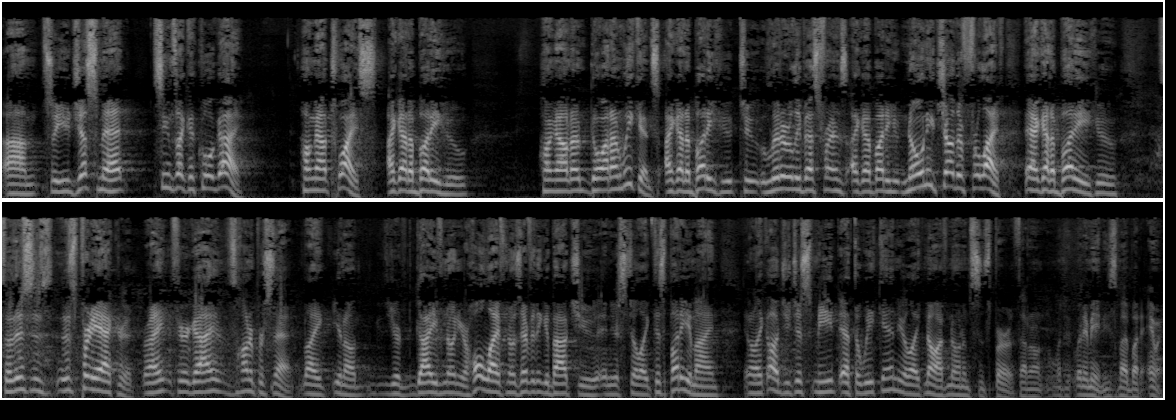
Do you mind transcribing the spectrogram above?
Um, so you just met, seems like a cool guy. Hung out twice. I got a buddy who hung out and go out on weekends. I got a buddy who, to literally best friends, I got a buddy who known each other for life. Hey, I got a buddy who, so this is, this is pretty accurate, right? If you're a guy, it's 100%. Like, you know, your guy you've known your whole life knows everything about you, and you're still like, this buddy of mine, you know, like, oh, did you just meet at the weekend? You're like, no, I've known him since birth. I don't, what, what do you mean? He's my buddy. Anyway.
